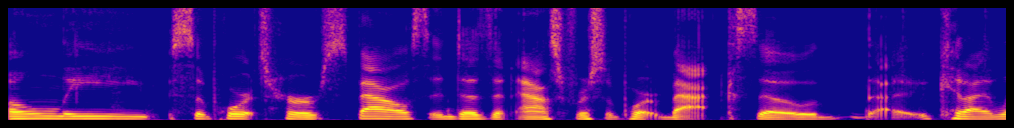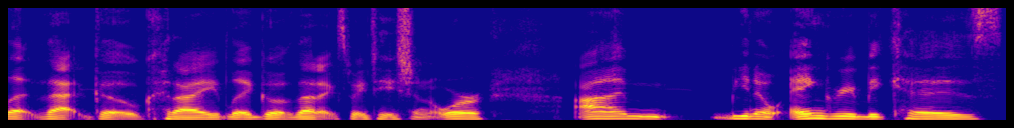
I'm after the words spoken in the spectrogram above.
only supports her spouse and doesn't ask for support back. So, th- could I let that go? Could I let go of that expectation? Or I'm, you know, angry because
